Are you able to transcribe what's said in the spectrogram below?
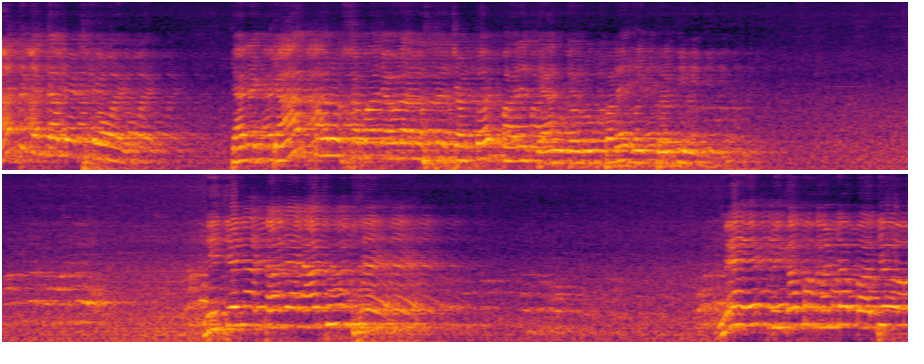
નાત ગંગા બેઠી હોય. ત્યારે ક્યાંક મારો સમાજ આવડા રસ્તે ચડતો હોય મારે ધ્યાન દોરવું પડે એક પ્રતિનિધિ. નીચેના તાલે નાચવું છે. મેં એક વીઘામાં મંડપ બાંધ્યો.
